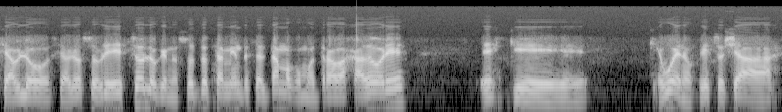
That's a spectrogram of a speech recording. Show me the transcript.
se, habló, se habló sobre eso. Lo que nosotros también resaltamos como trabajadores es que, que bueno, que eso ya,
